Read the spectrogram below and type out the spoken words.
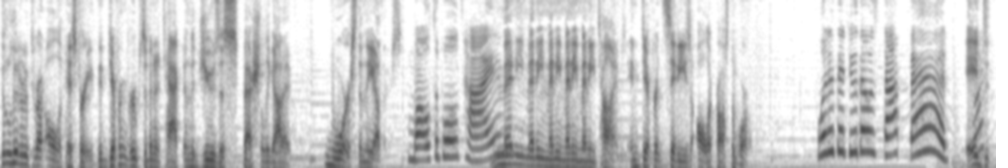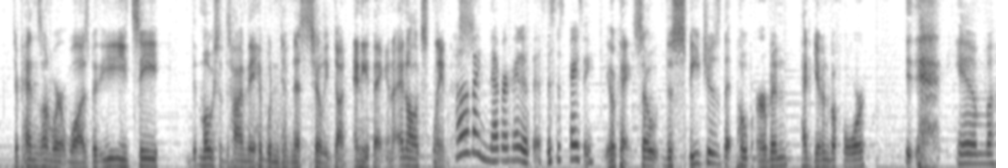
Literally throughout all of history. The different groups have been attacked, and the Jews especially got it worse than the others. multiple times. Many, many, many, many, many times in different cities all across the world. What did they do that was that bad? It d- depends on where it was, but y- you'd see most of the time they wouldn't have necessarily done anything. And, and I'll explain this. How have I never heard of this? This is crazy. Okay, so the speeches that Pope Urban had given before, it, him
